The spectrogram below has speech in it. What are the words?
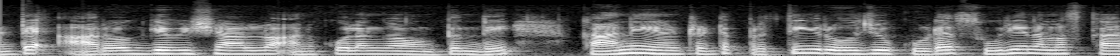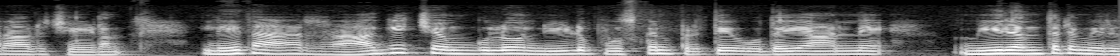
అంటే ఆ ఆరోగ్య విషయాల్లో అనుకూలంగా ఉంటుంది. కానీ ఏమిటంటే ప్రతిరోజు కూడా సూర్య నమస్కారాలు చేయడం లేదా రాగి చెంబులో నీళ్ళు పూసుకొని ప్రతి ఉదయాన్నే మీరంతట మీరు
